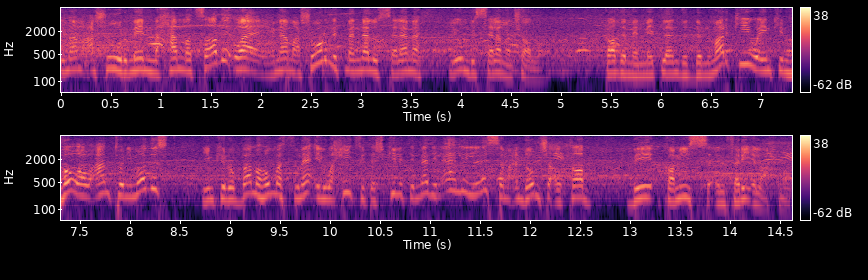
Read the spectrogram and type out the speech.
إمام عاشور من محمد صادق وإمام عاشور نتمنى له السلامة يقوم بالسلامة إن شاء الله. قادم من ميتلاند الدنماركي ويمكن هو وأنتوني مودست يمكن ربما هم الثنائي الوحيد في تشكيلة النادي الأهلي اللي لسه ما عندهمش ألقاب بقميص الفريق الأحمر.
